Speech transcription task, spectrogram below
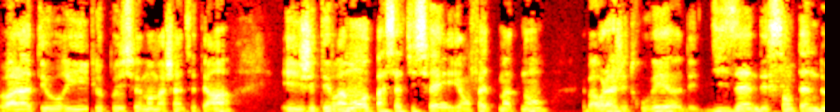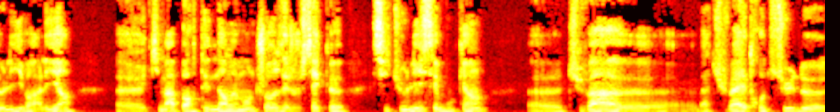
voilà théorique le positionnement machin etc et j'étais vraiment pas satisfait. Et en fait maintenant bah voilà j'ai trouvé des dizaines des centaines de livres à lire qui m'apportent énormément de choses et je sais que si tu lis ces bouquins tu vas bah, tu vas être au-dessus de,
